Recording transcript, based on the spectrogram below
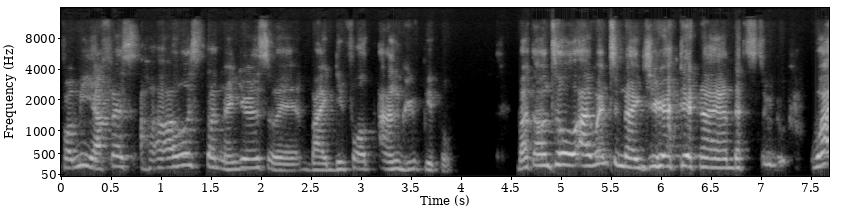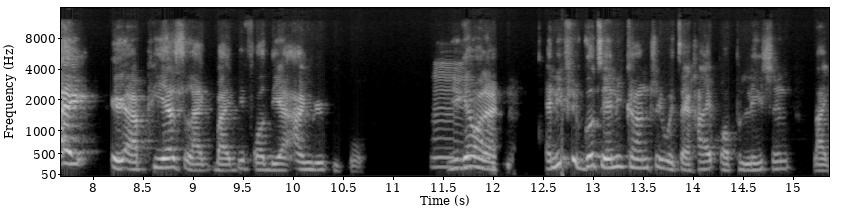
for me, at first, I always thought Nigerians were by default angry people. But until I went to Nigeria, then I understood why it appears like by default they are angry people. Mm. You get what I mean? And if you go to any country with a high population like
